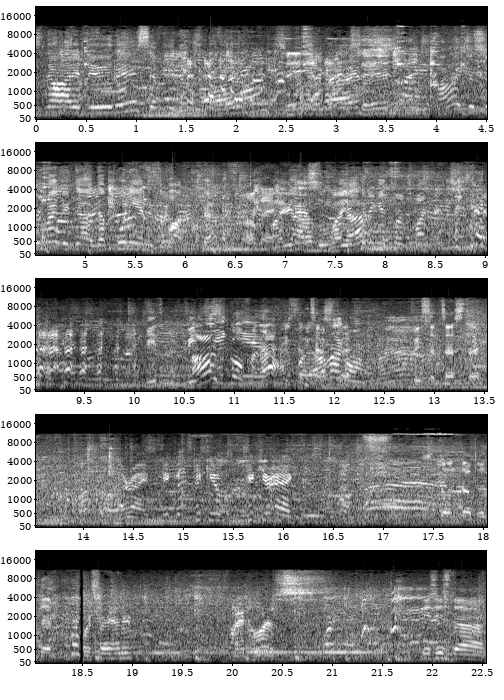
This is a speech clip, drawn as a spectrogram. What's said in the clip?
Guys know how to do this. If you know Alright, just a reminder, the, the pointy end is the bottom, okay? Okay. Why are you guys um, why are you putting it towards my face? I'll go for that. but I'm not going for that. Pizza tester. All right, pick, pick your pick your egg. Don't double dip. Horse right, Hunter? Red Horse. This is the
